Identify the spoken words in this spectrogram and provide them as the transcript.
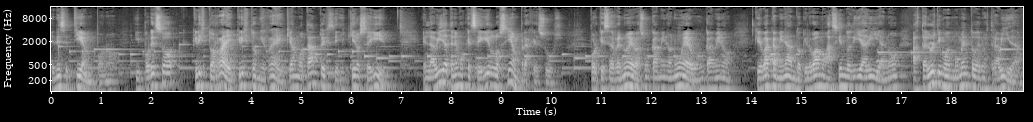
En ese tiempo, ¿no? Y por eso Cristo Rey, Cristo mi Rey, que amo tanto y, y quiero seguir. En la vida tenemos que seguirlo siempre a Jesús, porque se renueva, es un camino nuevo, un camino que va caminando, que lo vamos haciendo día a día, ¿no? Hasta el último momento de nuestra vida.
